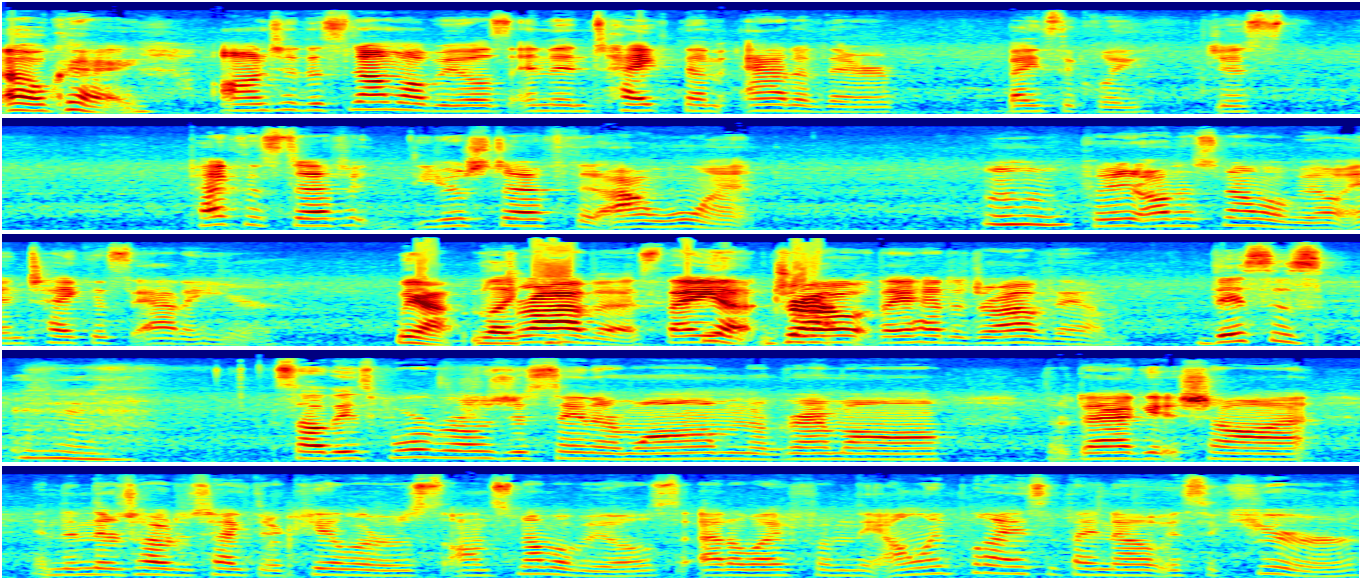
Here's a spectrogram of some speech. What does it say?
okay. onto the snowmobiles and then take them out of there. Basically, just pack the stuff, your stuff that I want, Mm-hmm. put it on the snowmobile, and take us out of here. Yeah, like drive us. They yeah, drive- They had to drive them. this is. So these poor girls just seen their mom and their grandma, their dad get shot, and then they're told to take their killers on snowmobiles out away from the only place that they know is secure,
